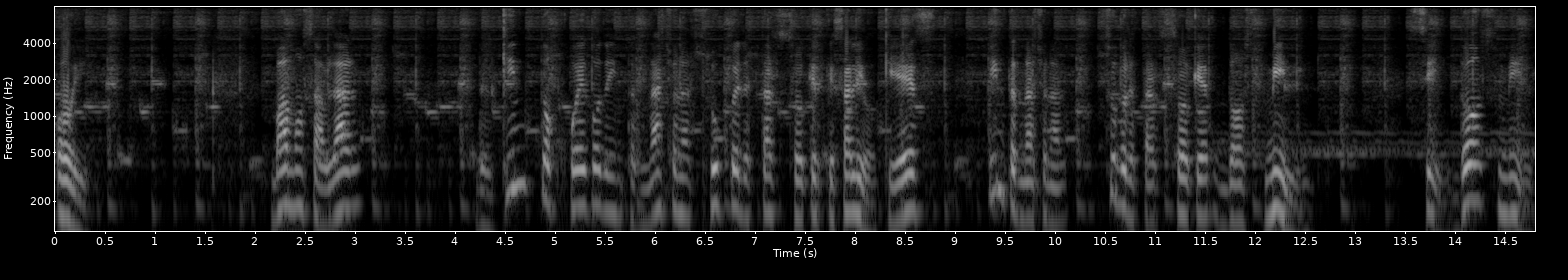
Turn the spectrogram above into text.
hoy. Vamos a hablar del quinto juego de International Superstar Soccer que salió, que es International Superstar Soccer 2000. Sí, 2000.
